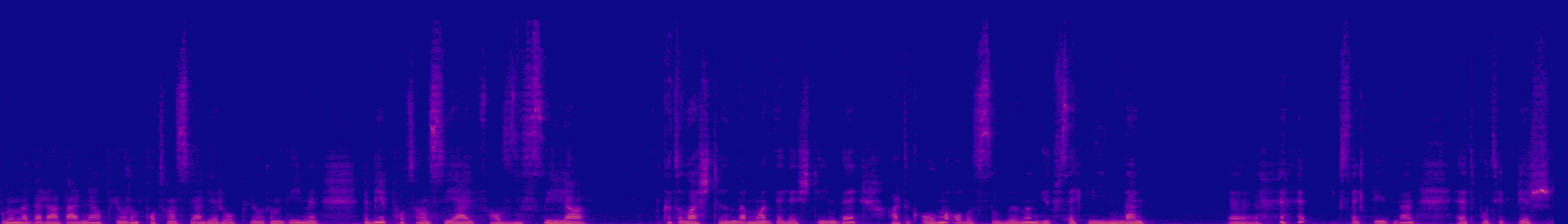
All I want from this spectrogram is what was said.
Bununla beraber ne yapıyorum? Potansiyelleri okuyorum değil mi? Ve bir potansiyel fazlasıyla katılaştığında, maddeleştiğinde artık olma olasılığının yüksekliğinden e, yüksekliğinden evet bu tip bir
